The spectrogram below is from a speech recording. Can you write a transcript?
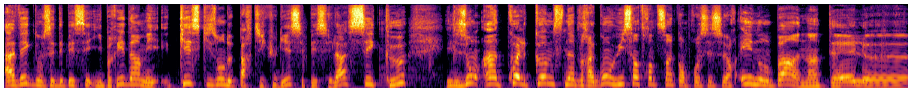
avec donc c'est des PC hybrides, hein, mais qu'est-ce qu'ils ont de particulier ces PC-là C'est que ils ont un Qualcomm Snapdragon 835 en processeur et non pas un Intel, euh,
